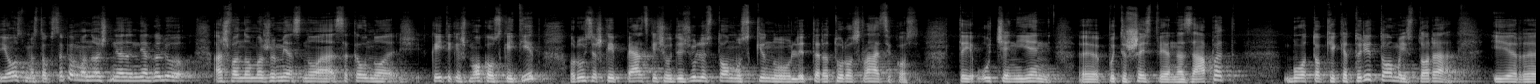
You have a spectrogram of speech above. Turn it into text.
jausmas toks apie mano, aš ne, negaliu, aš va nuo mažumės, nuo, sakau, nuo, kai tik išmokau skaityti, rusiškai perskaičiau didžiulius tomus kinų literatūros klasikos. Tai Učenien e, putišaistvė na Zapat buvo tokie keturi tomai stora. Ir e,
